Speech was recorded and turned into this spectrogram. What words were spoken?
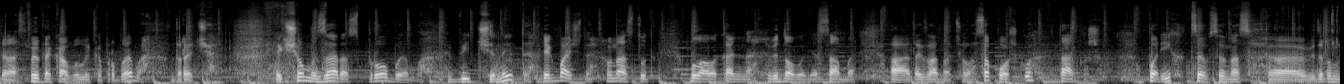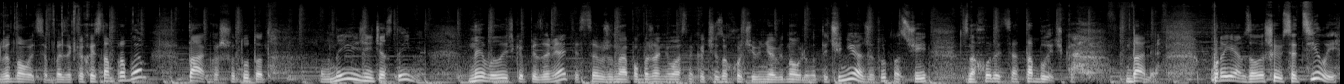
для нас не така велика проблема. До речі, якщо ми зараз спробуємо відчинити, як бачите, у нас тут було локальне відновлення саме а, так званого цього сапожку. Також поріг. Це все в нас е, відновиться без якихось там проблем. Також тут от в нижній частині невеличке підзам'ятість. Це вже на побажання власника, чи захоче він його відновлювати чи ні, адже тут у нас ще й знаходиться табличка. Далі, проєм залишився цілий.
